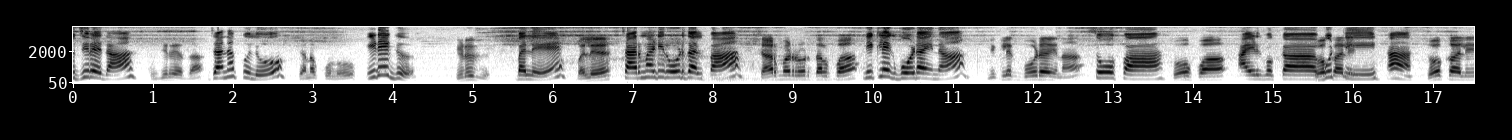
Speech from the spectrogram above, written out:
ಉಜಿರೆದ ಉಜಿರೆದ ಜನಕುಲು ಜನಕುಲು ಇಡೆಗ್. ಹಿಡುಗ್ ಬಲೆ ಬಲೆ. ಚಾರ್ಮಾಡಿ ರೋಡ್ ದಲ್ಪ ಚಾರ್ಮಾಡಿ ರೋಡ್ ದಲ್ಪ. ನಿಕ್ಲೆಗ್ ಬೋಡಾಯ್ನ ನಿಕ್ಲೆಕ್ ಏನ? ಸೋಫಾ ಸೋಫಾ ಐದ್ ಬೊಕ್ಕ ಬುಟ್ಟಿ ಹಾ. ಜೋಕಾಲಿ.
